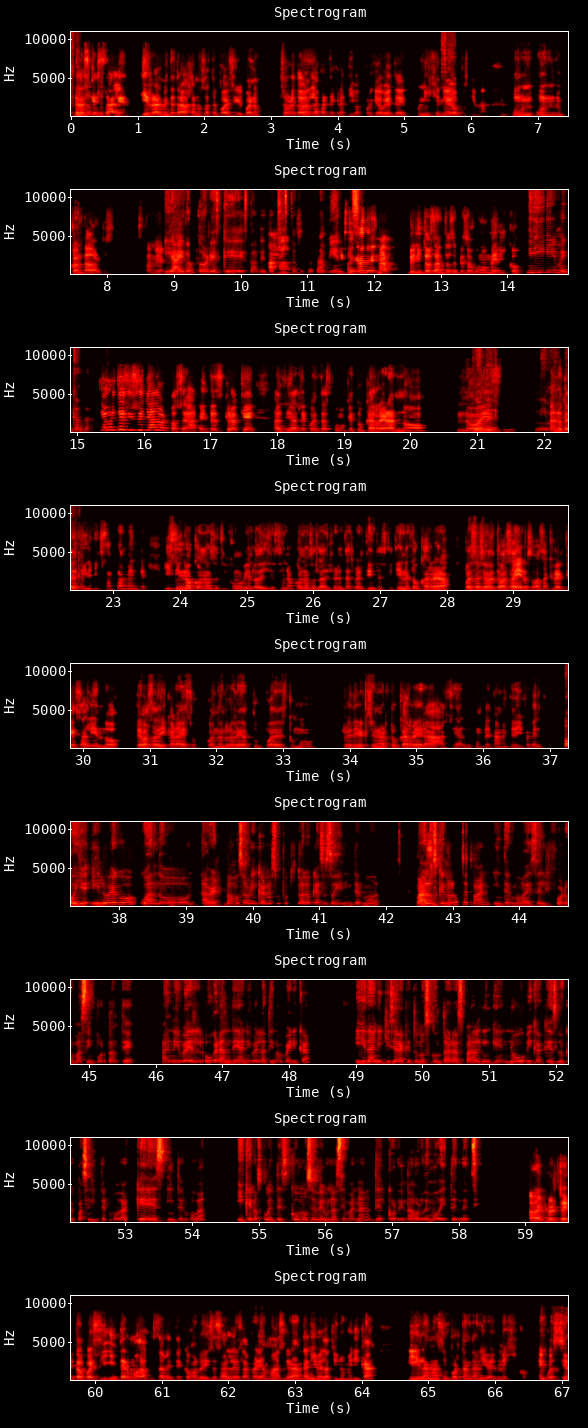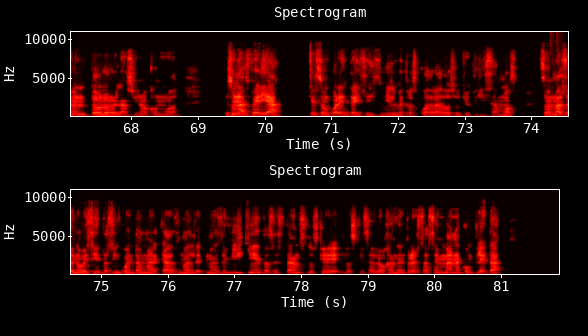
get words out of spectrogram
de las que salen y realmente trabajan, o sea, te puedo decir, bueno, sobre todo en la parte creativa, porque obviamente un ingeniero, Sí. pues, un, un contador, pues, también. Y hay doctores que están de Ajá. taxistas, o sea, también. Es más, Benito Santos empezó como médico Sí, me encanta. y ahorita es diseñador. O sea, entonces creo que al final de cuentas como que tu carrera no, no No te es, define ni ah, no te define exactamente. Y si no conoces, y como bien lo dices, si no conoces las diferentes vertientes que tiene tu carrera, pues hacia dónde te vas a ir. O sea, vas a creer que saliendo te vas a dedicar a eso, cuando en realidad tú puedes como redireccionar tu carrera hacia algo completamente diferente. Oye, y luego cuando, a ver, vamos a brincarnos un poquito a lo que haces hoy en Intermoda. Para Ah, los que no lo sepan, Intermoda es el foro más importante a nivel, o grande, a nivel Latinoamérica. Y Dani, quisiera que tú nos contaras, para alguien que no ubica qué es lo que pasa en Intermoda, qué es Intermoda y que nos cuentes cómo se ve una semana del coordinador de moda y tendencia. Ay, perfecto. Pues sí, Intermoda, justamente como lo dices, Ale, es la feria más grande a nivel Latinoamérica y la más importante a nivel México, en cuestión todo lo relacionado con moda. Es una feria que son 46 mil metros cuadrados lo que utilizamos. Son más de 950 marcas, más de, más de 1500 stands los que, los que se alojan dentro de esta semana completa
